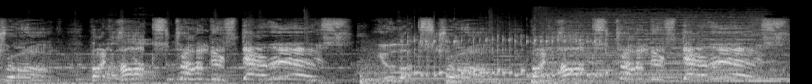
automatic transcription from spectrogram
strong, but Hulk strongest there is! You look strong, but Hulk strongest there is!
